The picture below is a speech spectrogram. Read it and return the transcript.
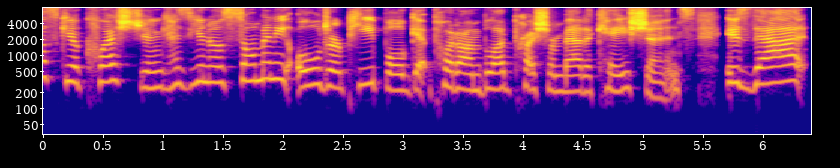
ask you a question because, you know, so many older people get put on blood pressure medications. Is that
